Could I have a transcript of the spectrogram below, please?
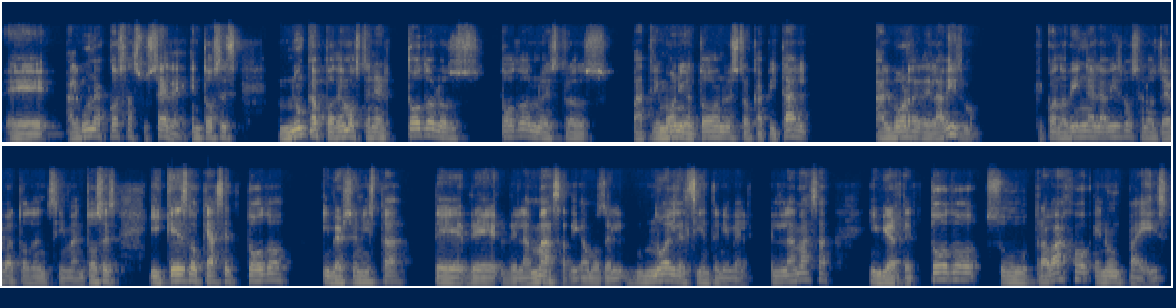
Eh, alguna cosa sucede. Entonces, nunca podemos tener todos los, todo nuestros patrimonio, todo nuestro capital al borde del abismo, que cuando viene el abismo se nos lleva todo encima. Entonces, ¿y qué es lo que hace todo inversionista de, de, la masa, digamos, del, no el del siguiente nivel? La masa invierte todo su trabajo en un país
